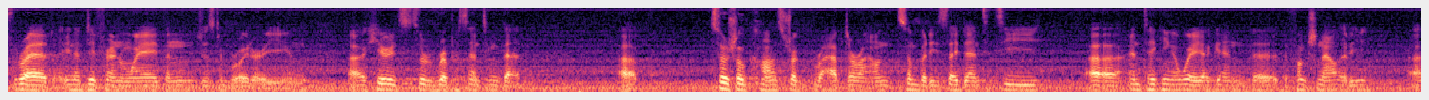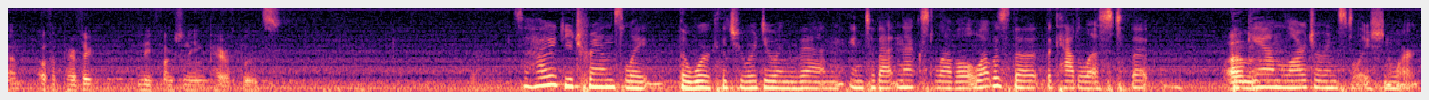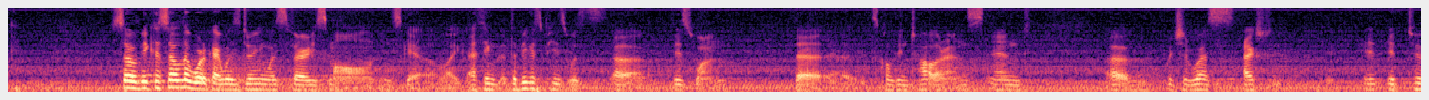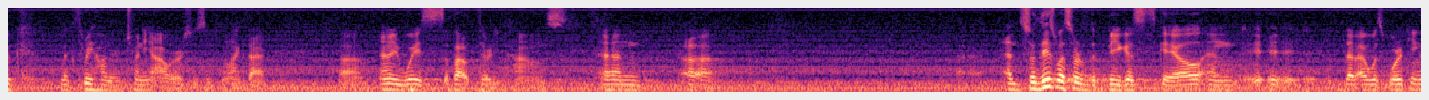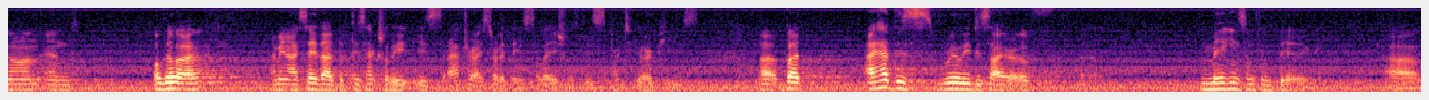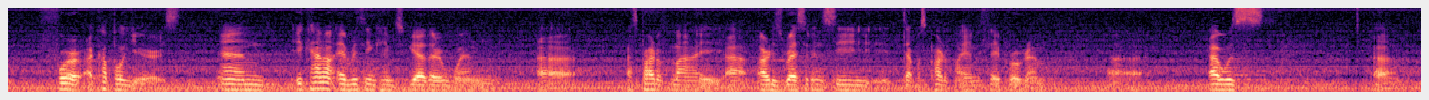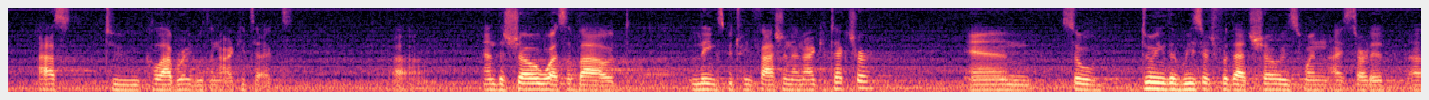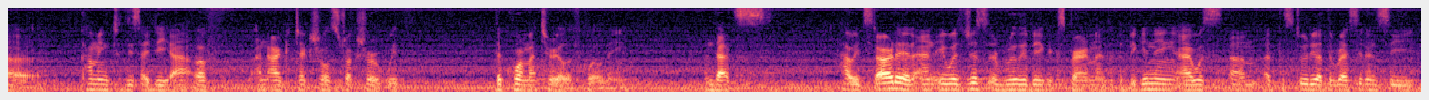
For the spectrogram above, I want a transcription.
thread in a different way than just embroidery. And uh, here it's sort of representing that uh, social construct wrapped around somebody's identity uh, and taking away, again, the, the functionality um, of a perfectly functioning pair of boots. So, how did you translate the work that you were doing then into that next level? What was the, the catalyst that um, began larger installation work? So, because all the work I was doing was very small in scale, like I think the biggest piece was uh, this one. The, uh, it's called Intolerance, and um, which it was actually, it, it, took like 320 hours or something like that. Um, and it weighs about 30 pounds. And uh, and so this was sort of the biggest scale and it, it, that I was working on. And although I, I mean, I say that, but this actually is after I started the installations, this particular piece. Uh, but I had this really desire of uh, making something big uh, for a couple years. And it kind of everything came together when uh, as part of my uh, artist residency, that was part of my MFA program, I was asked to collaborate with an architect. Um, and the show was about links between fashion and architecture. And so doing the research for that show is when I started uh, coming to this idea of an architectural structure with the core material of clothing. And that's how it started, and it was just a really big experiment. At the beginning, I was um, at the studio at the residency,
